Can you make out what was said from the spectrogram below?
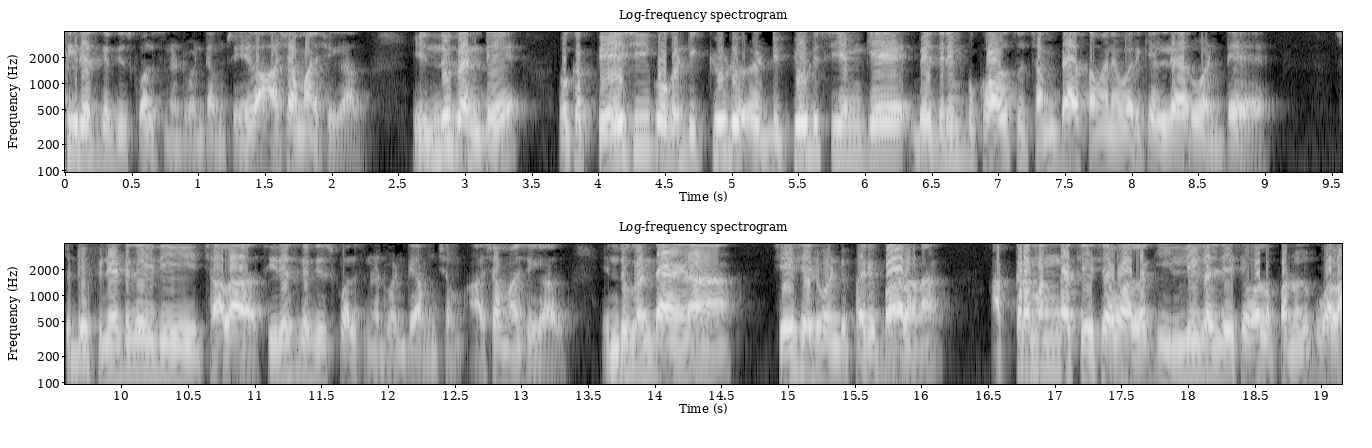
సీరియస్గా తీసుకోవాల్సినటువంటి అంశం. ఏదో ఆషామాషి కాదు. ఎందుకంటే ఒక పేషీకి ఒక డిప్యూటీ డిప్యూటీ సీఎంకే బెదిరింపు కాల్స్ చంపేస్తామనే వరకు వెళ్ళారు అంటే సో డెఫినెట్గా ఇది చాలా సీరియస్గా తీసుకోవాల్సినటువంటి అంశం ఆషామాషి కాదు. ఎందుకంటే ఆయన చేసేటువంటి పరిపాలన అక్రమంగా చేసే వాళ్ళకి ఇల్లీగల్ చేసే వాళ్ళ పనులకు వాళ్ళ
